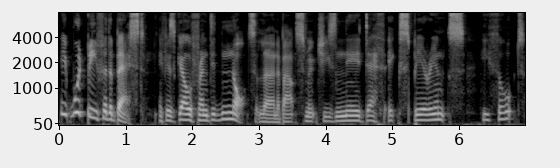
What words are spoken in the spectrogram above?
It would be for the best if his girlfriend did not learn about Smoochie's near death experience, he thought.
